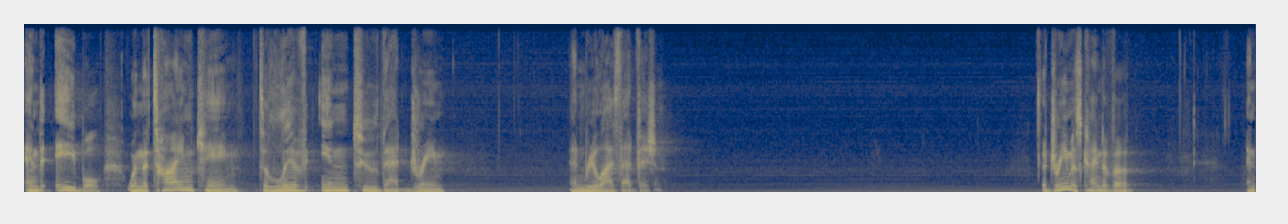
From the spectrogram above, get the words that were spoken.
and able when the time came to live into that dream and realize that vision. A dream is kind of a an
